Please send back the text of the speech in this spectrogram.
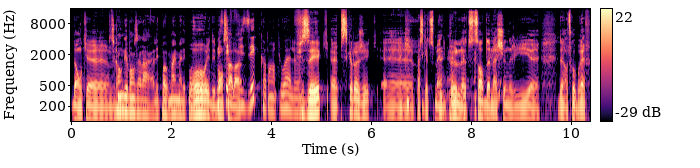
Donc, euh, Tu gagnes des bons salaires, à l'époque, même à l'époque. des Mais bons c'est salaires. physique comme emploi, là. Physique, euh, psychologique, euh, parce que tu manipules toutes sortes de machineries, euh, de, en tout cas, bref.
